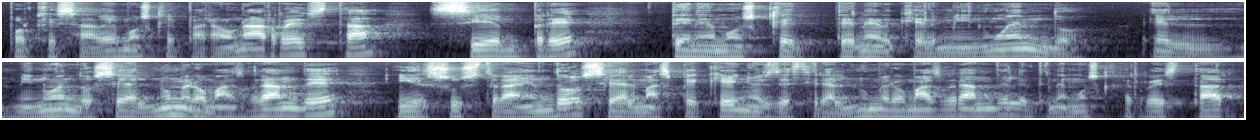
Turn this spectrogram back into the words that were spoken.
porque sabemos que para una resta siempre tenemos que tener que el minuendo el minuendo sea el número más grande y el sustraendo sea el más pequeño, es decir, al número más grande le tenemos que restar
